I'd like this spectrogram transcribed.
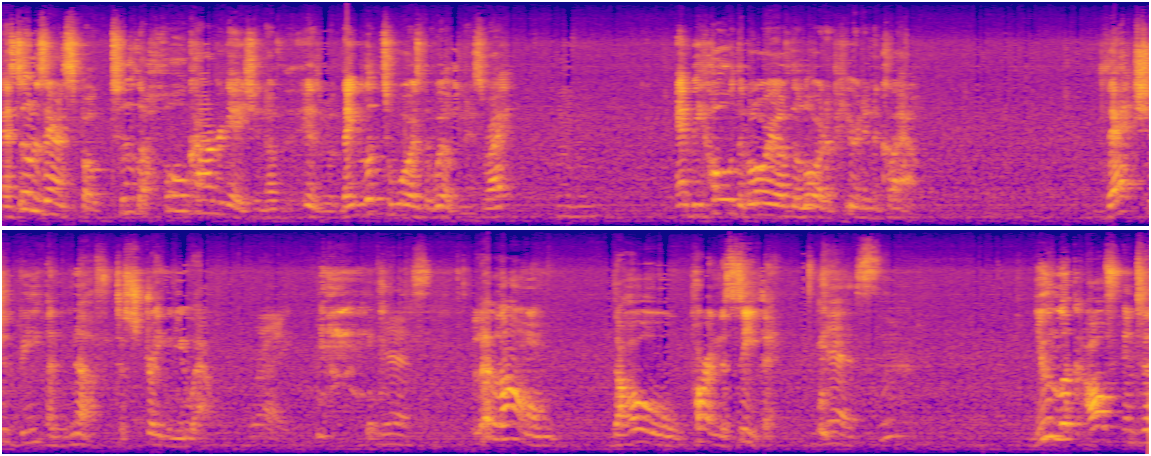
as soon as Aaron spoke to the whole congregation of Israel, they looked towards the wilderness, right? Mm-hmm. And behold, the glory of the Lord appeared in the cloud. That should be enough to straighten you out. Yes. let alone the whole parting the sea thing. Yes. You look off into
